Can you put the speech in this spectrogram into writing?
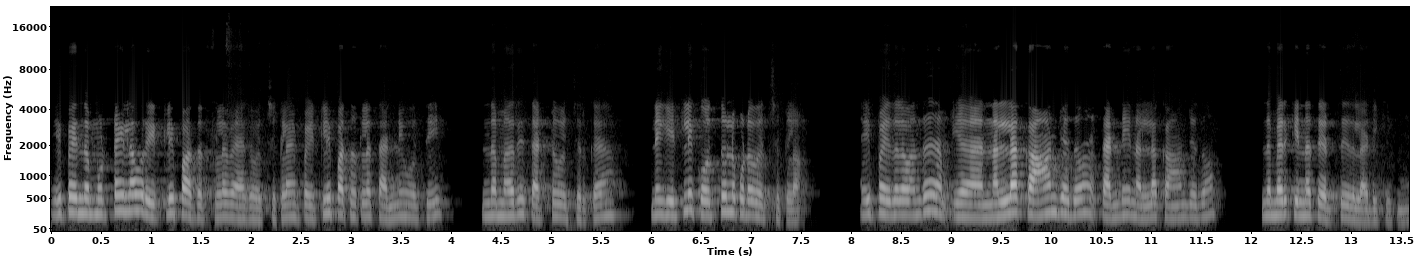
இப்போ இந்த முட்டையில் ஒரு இட்லி பாத்திரத்தில் வேக வச்சுக்கலாம். இப்போ இட்லி பாத்திரத்தில் தண்ணி ஊற்றி இந்த மாதிரி தட்டு வச்சுருக்கேன். நீங்கள் இட்லி கொத்துல கூட வச்சுக்கலாம். இப்போ இதில் வந்து நல்லா காஞ்சதும் தண்ணி நல்லா காஞ்சதும் இந்த மாதிரி கிண்ணத்தை எடுத்து இதில் அடிக்கிங்க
